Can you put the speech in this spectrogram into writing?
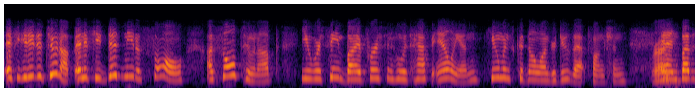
if you need a tune-up, and if you did need a soul, a soul tune-up, you were seen by a person who was half alien. Humans could no longer do that function. Right. And by the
